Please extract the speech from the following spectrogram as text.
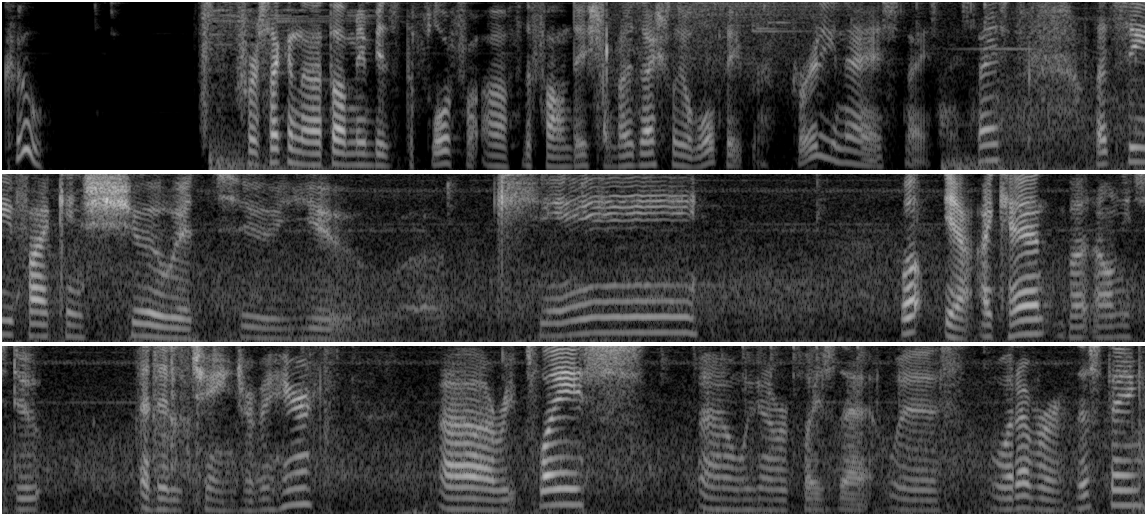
cool. For a second I thought maybe it's the floor for, uh, for the foundation, but it's actually a wallpaper. Pretty nice, nice, nice, nice. Let's see if I can show it to you. Okay. Well, yeah, I can, but I'll need to do a little change over here. Uh, replace. Uh, we're gonna replace that with whatever this thing.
